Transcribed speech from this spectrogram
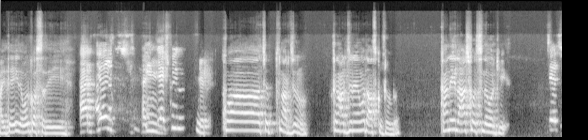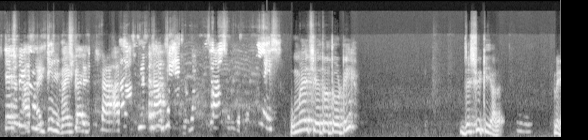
అయితే ఇది ఎవరికి వస్తుంది? ఎక్కువ చెప్తున్న అర్జున్. కానీ అర్జున్ ఏమో దాచుకుంటుండు. కానీ లాస్ట్కి వచ్చింది ఎవరికి? ఉమేష్. చేతులతోటి జస్విక్ ఇయ్యాలి. లే.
